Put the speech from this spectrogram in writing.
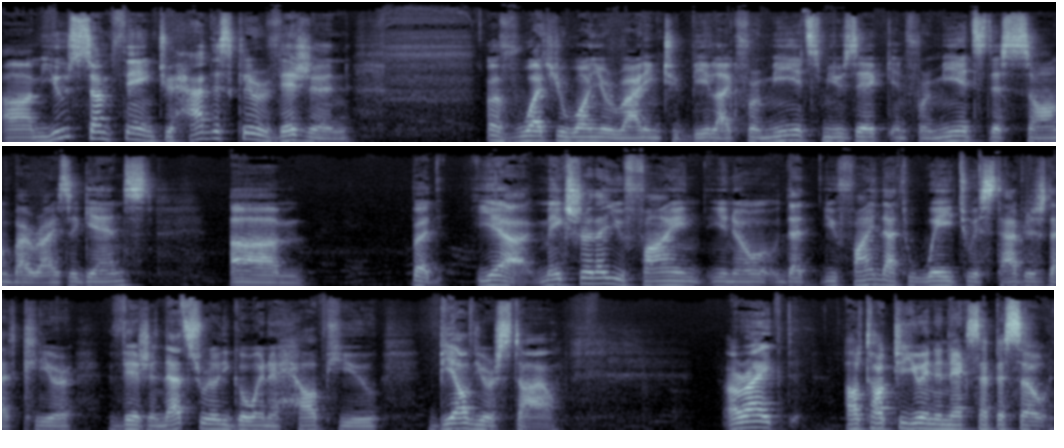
um, use something to have this clear vision of what you want your writing to be like. For me it's music and for me it's this song by rise against. Um, but yeah make sure that you find you know that you find that way to establish that clear vision. That's really going to help you build your style. All right i'll talk to you in the next episode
